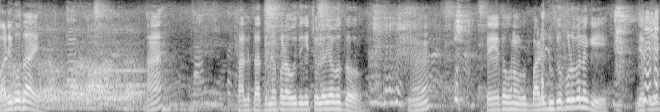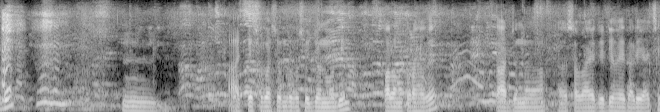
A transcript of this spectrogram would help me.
বাড়ি কোথায়? হ্যাঁ তাহলে তাঁতিনাপাড়া ওইদিকে চলে যাব তো? হ্যাঁ? তো এই তখন বাড়ি ঢুকে পড়বে নাকি? যেতে যেতে। আজকে সুভাষচন্দ্র বসুর জন্মদিন পালন করা হবে। তার জন্য সবাই রেডি হয়ে দাঁড়িয়ে আছে।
